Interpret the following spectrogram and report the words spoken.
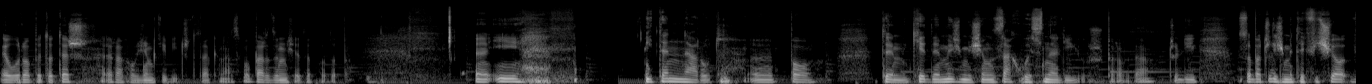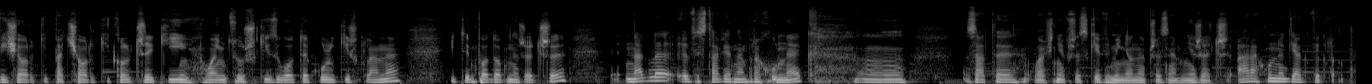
Europy. To też Rafał Ziemkiewicz tak nazwał. Bardzo mi się to podoba. E, I, i ten naród e, po tym, kiedy myśmy się zachłysnęli już, prawda? Czyli zobaczyliśmy te wisiorki, paciorki, kolczyki, łańcuszki, złote kulki szklane i tym podobne rzeczy. Nagle wystawia nam rachunek yy, za te właśnie wszystkie wymienione przeze mnie rzeczy. A rachunek jak wygląda?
